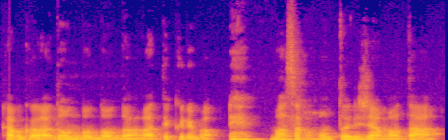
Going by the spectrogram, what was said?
株価がどんどんどんどん上がってくれば、え、まさか本当にじゃあまた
